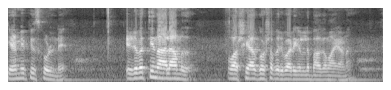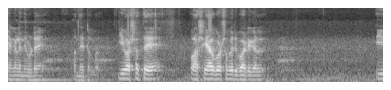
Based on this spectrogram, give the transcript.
കെ എം ഇ പി സ്കൂളിന്റെ എഴുപത്തിനാലാമത് വാർഷികാഘോഷ പരിപാടികളുടെ ഭാഗമായാണ് ഞങ്ങൾ ഇന്നിവിടെ വന്നിട്ടുള്ളത്. ഈ വർഷത്തെ വാർഷികാഘോഷ പരിപാടികൾ ഈ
